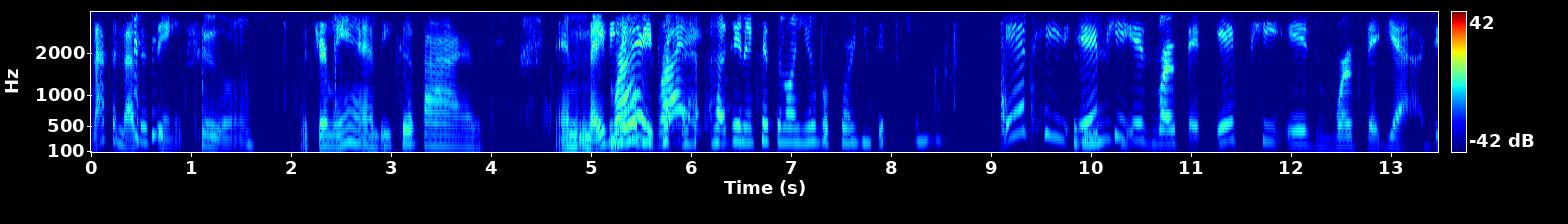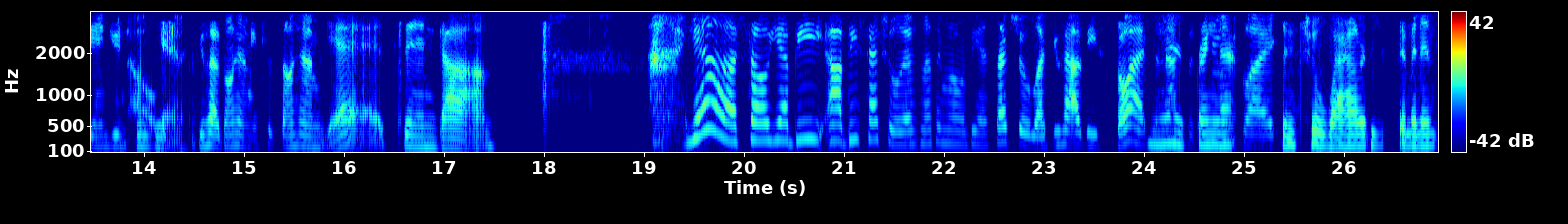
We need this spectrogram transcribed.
That's another thing too. With your man, be good vibes. And maybe he'll be right. hugging and kissing on you before you get to gym. If he if he is worth it, if he is worth it, yeah, then you know Yeah. you hug on him, you kiss on him, yes, and um yeah. So yeah, be uh be sexual. There's nothing wrong with being sexual. Like you have these thoughts, and that's the bring truth. that Like sensuality, feminine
